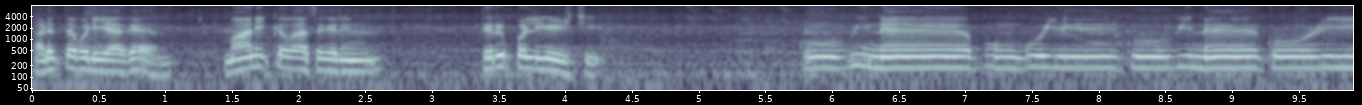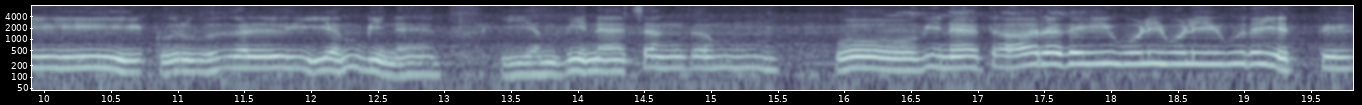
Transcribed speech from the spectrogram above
அடுத்தபடியாக மாணிக்க வாசகரின் திருப்பள்ளி எழுச்சி. கூவின பூங்குயில் கூவின கோழி குருவுகள் இயம்பின இயம்பின சங்கம் ஓவின தாரகை ஒளி ஒளி உதயத்து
